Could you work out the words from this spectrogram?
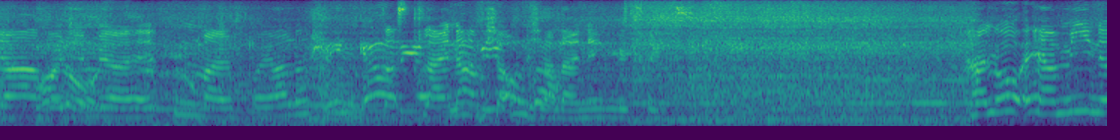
Ja, wollt ihr mir helfen, mal Feuer löschen? Das kleine habe ich auch nicht alleine hingekriegt. Hallo, Hermine,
